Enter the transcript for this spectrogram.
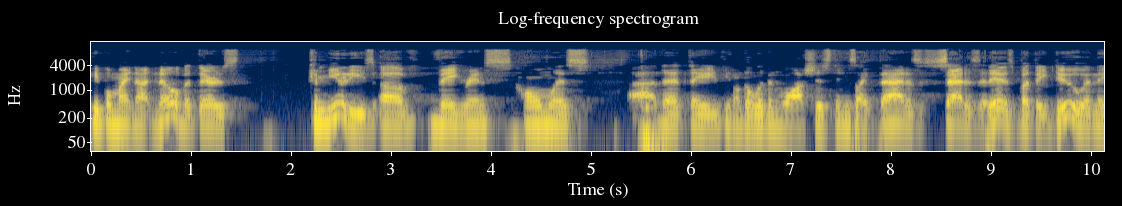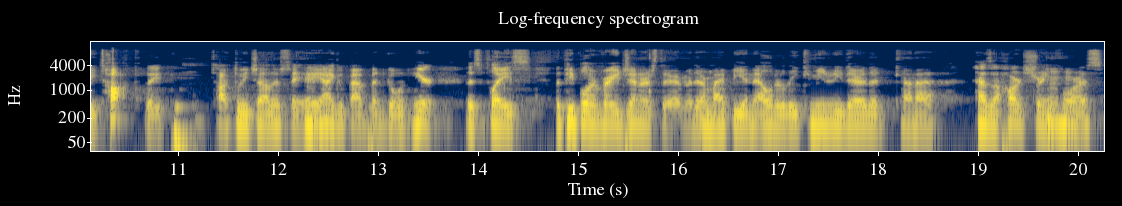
people might not know, but there's communities of vagrants, homeless, uh, that they, you know, they'll live in washes, things like that. As sad as it is, but they do, and they talk. They talk to each other, say, "Hey, I- I've been going here. This place. The people are very generous there. I mean, there Mhm. might be an elderly community there that kind of has a heartstring Mhm. for us.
